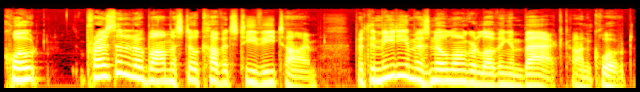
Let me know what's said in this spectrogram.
Quote, President Obama still covets TV time, but the medium is no longer loving him back, unquote.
